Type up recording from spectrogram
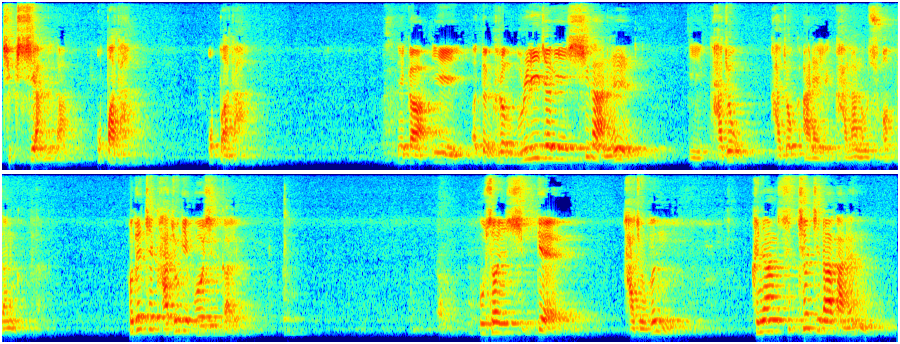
즉시 압니다. 오빠다, 오빠다. 그러니까 이 어떤 그런 물리적인 시간을 이 가족 가족 안에 갈라놓을 수가 없다는 겁니다. 도대체 가족이 무엇일까요? 우선 쉽게 가족은 그냥 스쳐 지나가는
